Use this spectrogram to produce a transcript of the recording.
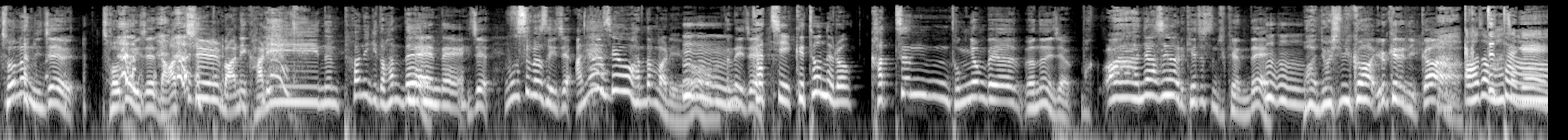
저는 이제 저도 이제 낯을 많이 가리는 편이기도 한데 네네. 네. 이제 웃으면서 이제 안녕하세요 한단 말이에요. 음, 음, 근데 이제 같이 그 톤으로 같은 동년배면은 이제 막아 안녕하세요 이렇게 해줬으면 좋겠는데 음, 음. 와 안녕하십니까 이렇게 되니까 아, 따뜻하게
